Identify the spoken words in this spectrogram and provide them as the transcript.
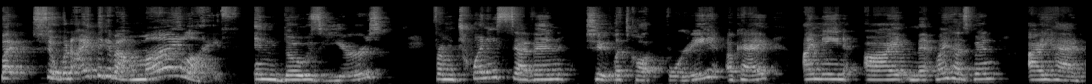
But so when I think about my life in those years, from 27 to let's call it 40, okay? I mean, I met my husband. I had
